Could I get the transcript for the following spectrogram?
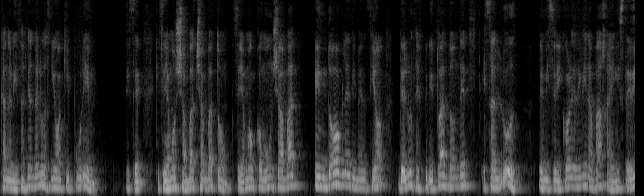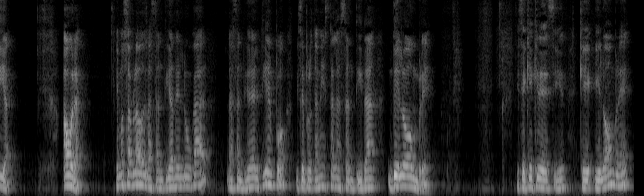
canalización de luz, Yom Kippurim, dice que se llamó Shabbat Shabbatón, se llamó como un Shabbat en doble dimensión de luz espiritual, donde esa luz de misericordia divina baja en este día. Ahora, hemos hablado de la santidad del lugar, la santidad del tiempo, dice, pero también está la santidad del hombre. Dice, ¿qué quiere decir? Que el hombre,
